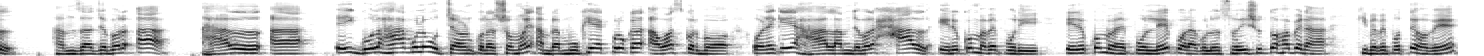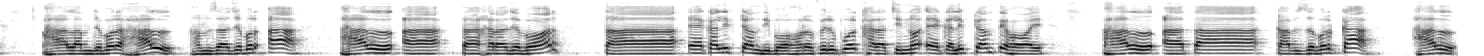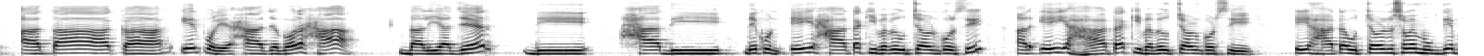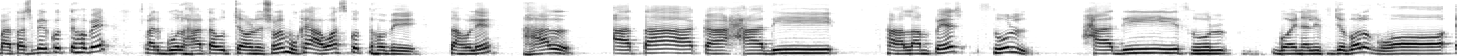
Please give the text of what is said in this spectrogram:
হামজা জবর আ, হাল আ এই গোল হাগুলো উচ্চারণ করার সময় আমরা মুখে এক প্রকার আওয়াজ করব। অনেকেই হালাম জবর, হাল এরকমভাবে পড়ি এরকমভাবে পড়লে পড়াগুলো সহি শুদ্ধ হবে না। কীভাবে পড়তে হবে? হালাম জবর, হাল, হামজা, জবর, আ। হাল, আ, তা, খারা, জবর, তা, এক আলিফ টান দিব। হরফের উপর খারা চিহ্ন এক আলিফ টানতে হয়। হাল আতা কাব জবর, কা। হাল আতা কা। এরপরে হা, জবর, হা। দালিয়াজের দি হা দি দেখুন, এই হাটা কীভাবে উচ্চারণ করছি আর এই হাটা কীভাবে উচ্চারণ করছি। এই হাটা উচ্চারণের সময় মুখ দিয়ে বাতাস বের করতে হবে আর গোল হাটা উচ্চারণের সময় মুখে আওয়াজ করতে হবে। তাহলে, হাল আতা কা হাদি। সালাম পেশ, সুল হাদিসুল গয়ন আলিফ জবর গ।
